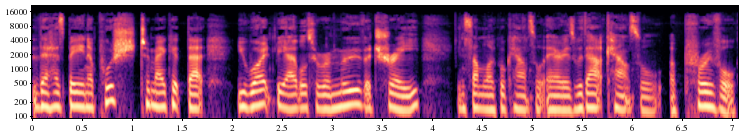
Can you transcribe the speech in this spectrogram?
there has been a push to make it that you won't be able to remove a tree in some local council areas without council approval.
